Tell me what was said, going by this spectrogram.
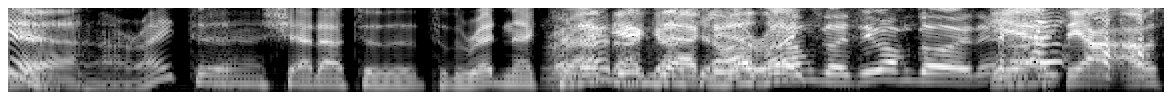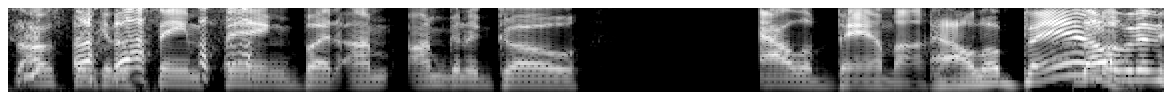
Yeah. All right. Uh, shout out to the to the redneck Right, crowd. I got exactly. you. All That's where I'm right. going. See where I'm going. There. Yeah, see, I, I was I was thinking the same thing, but I'm I'm gonna go Alabama. Alabama. That was gonna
